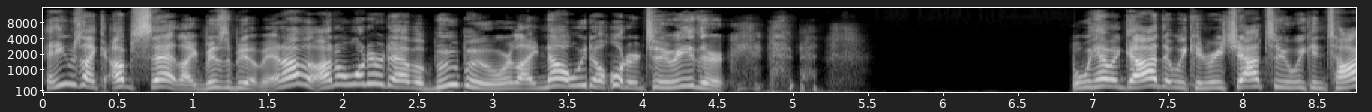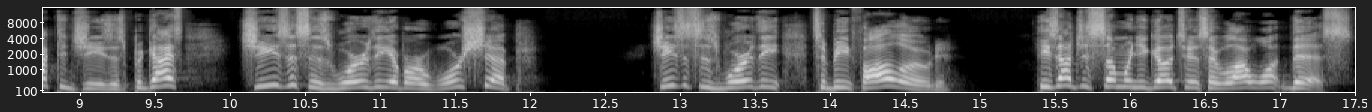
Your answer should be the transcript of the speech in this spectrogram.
And he was like upset, like visibly, man. I, I don't want her to have a boo boo. We're like, no, we don't want her to either. But we have a God that we can reach out to. We can talk to Jesus. But guys, Jesus is worthy of our worship. Jesus is worthy to be followed. He's not just someone you go to and say, Well, I want this.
